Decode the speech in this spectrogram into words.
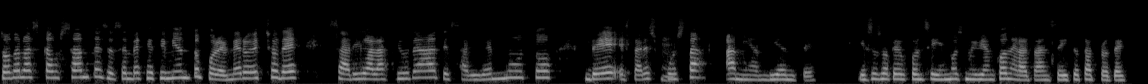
todas las causantes de ese envejecimiento por el mero hecho de salir a la ciudad, de salir en moto, de estar mm. expuesta a mi ambiente. Y eso es lo que conseguimos muy bien con el Advanced Day Total Protect.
